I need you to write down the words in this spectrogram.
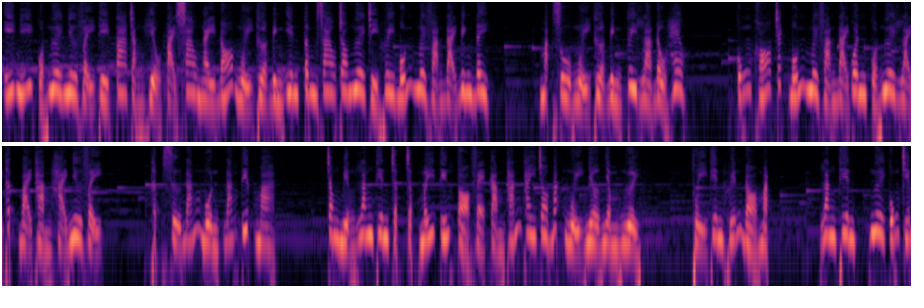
Ý nghĩ của ngươi như vậy thì ta chẳng hiểu tại sao ngày đó Ngụy Thừa Bình yên tâm giao cho ngươi chỉ huy 40 vạn đại binh đây. Mặc dù ngụy Thừa Bình tuy là đầu heo Cũng khó trách 40 vạn đại quân của ngươi lại thất bại thảm hại như vậy. Thật sự đáng buồn đáng tiếc mà. Trong miệng lăng thiên chập chập mấy tiếng tỏ vẻ cảm thán thay cho bắc ngụy nhờ nhầm người. Thủy thiên huyến đỏ mặt. Lăng thiên, ngươi cũng chiếm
